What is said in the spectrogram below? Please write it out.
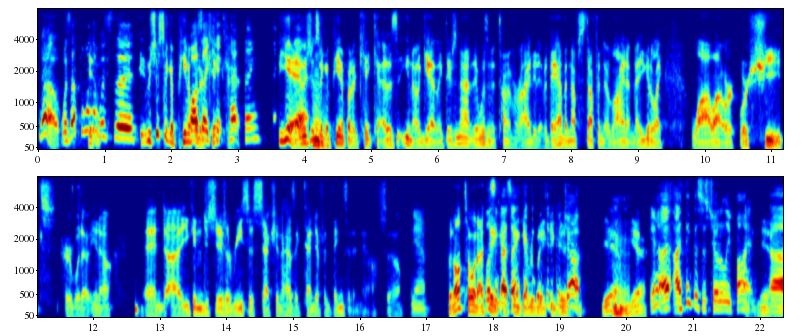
no, was that the one It- that was the it was just like a peanut butter Kit Kit Kat. Kat thing? Yeah, it was just like Hmm. a peanut butter Kit Kat. It was, you know, again, like there's not, there wasn't a ton of variety there, but they have enough stuff in their lineup now. You go to like Wawa or or Sheetz or whatever, you know, and uh, you can just there's a Reese's section that has like ten different things in it now. So, Yeah. but all told, I Listen, think guys, I I, think I think we everybody did a did good job. Yeah, Mhm. yeah, Yeah, I, I think this is totally fine. yeah. Uh, all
